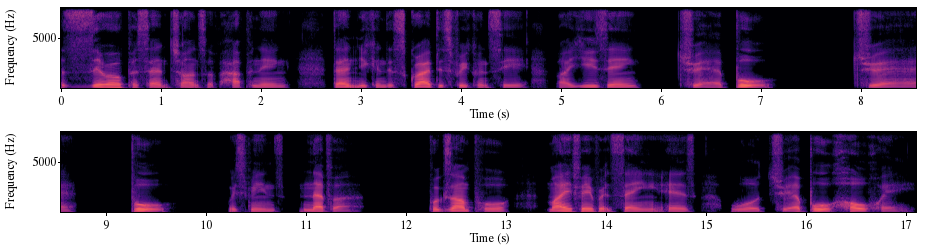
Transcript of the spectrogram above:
a 0% chance of happening, then you can describe this frequency by using 绝不,绝不, which means never. For example, my favorite saying is 我绝不后悔。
